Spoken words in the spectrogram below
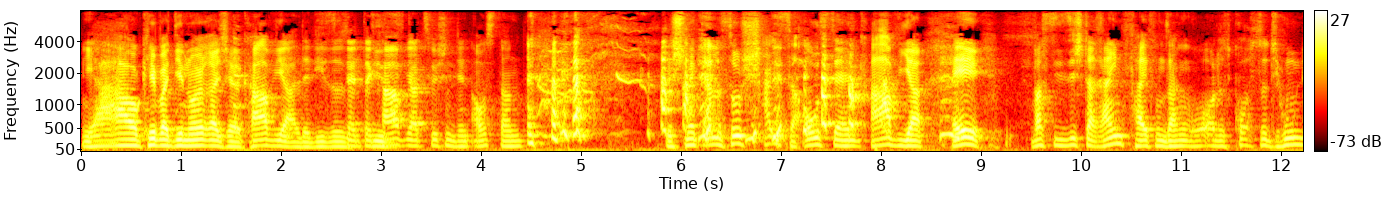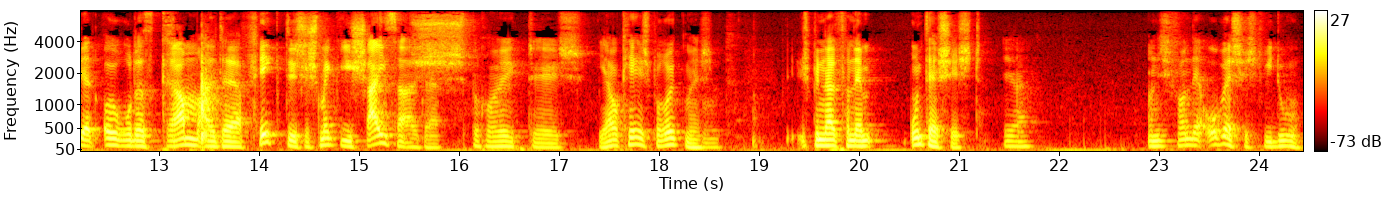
Ja, okay, bei dir Neureicher Kaviar, Alter. Dieses, Der, der dieses, Kaviar zwischen den Austern. Das schmeckt alles so scheiße aus, der Kaviar. Hey, was die sich da reinpfeifen und sagen, oh, das kostet 100 Euro das Gramm, Alter. Fick dich, das schmeckt wie Scheiße, Alter. Sch, beruhig dich. Ja, okay, ich beruhig mich. Ich bin halt von der Unterschicht Ja. und nicht von der Oberschicht wie du.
